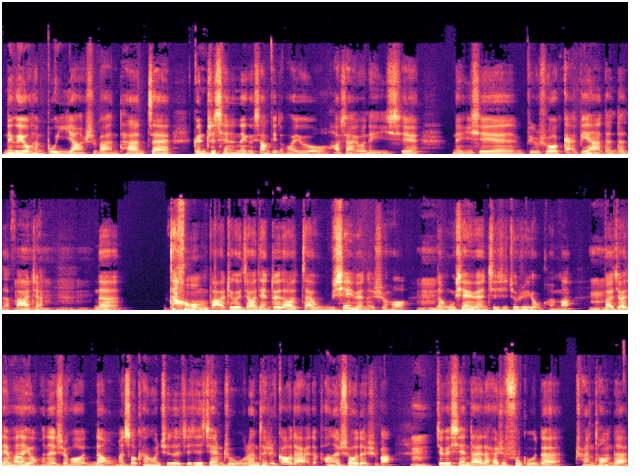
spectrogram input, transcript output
那个又很不一样，是吧？它在跟之前的那个相比的话，又有好像有哪一些哪一些，比如说改变啊等等的发展。嗯嗯嗯那当我们把这个焦点对到在无限远的时候，嗯那无限远其实就是永恒嘛。嗯把焦点放在永恒的时候，那我们所看过去的这些建筑，无论它是高的、矮的、胖的、瘦的，是吧？嗯这个现代的还是复古的、传统的，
